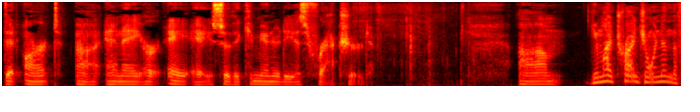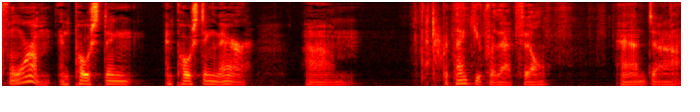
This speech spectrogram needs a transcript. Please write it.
that aren't uh, NA or AA, so the community is fractured. Um, you might try joining the forum and posting and posting there. Um, but thank you for that, Phil, and uh,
